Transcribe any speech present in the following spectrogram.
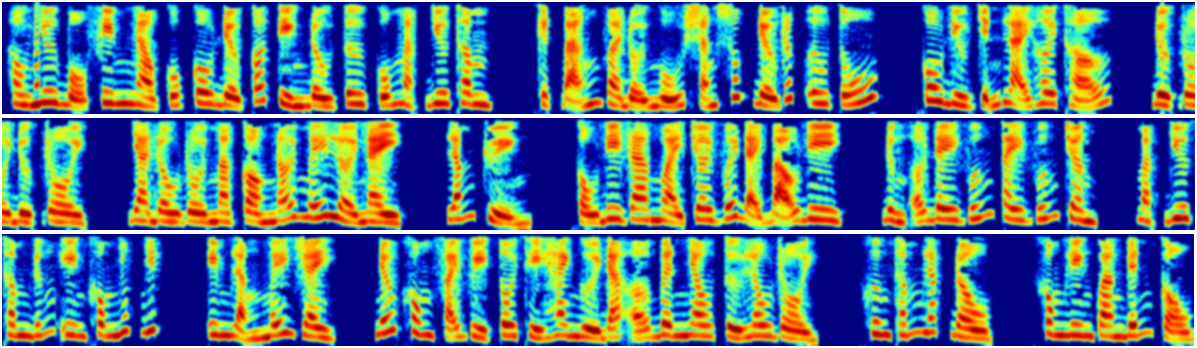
hầu như bộ phim nào của cô đều có tiền đầu tư của Mạc dư thâm, kịch bản và đội ngũ sản xuất đều rất ưu tú, cô điều chỉnh lại hơi thở, được rồi được rồi, già đầu rồi mà còn nói mấy lời này, lắm chuyện, cậu đi ra ngoài chơi với đại bảo đi, đừng ở đây vướng tay vướng chân, Mạc dư thâm đứng yên không nhúc nhích, im lặng mấy giây, nếu không phải vì tôi thì hai người đã ở bên nhau từ lâu rồi, Khương Thấm lắc đầu, không liên quan đến cậu,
